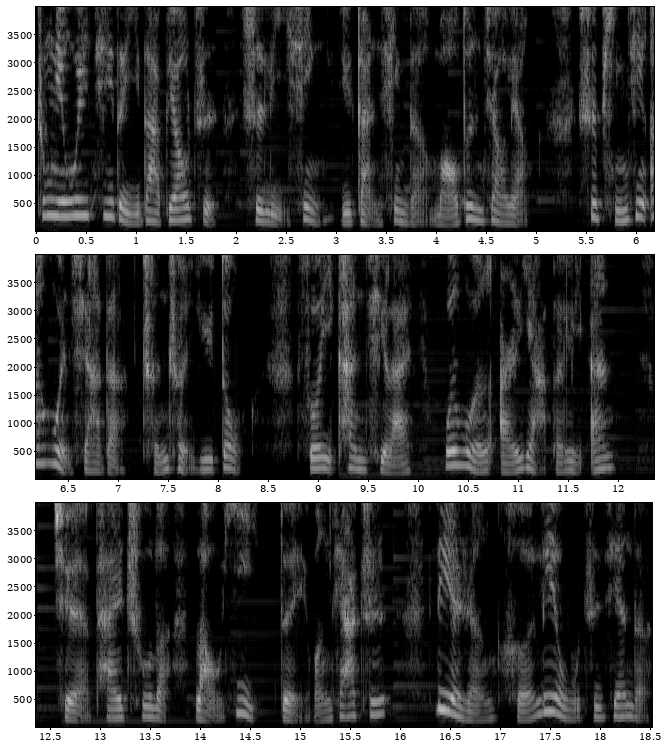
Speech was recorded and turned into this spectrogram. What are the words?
中年危机的一大标志是理性与感性的矛盾较量，是平静安稳下的蠢蠢欲动。所以看起来温文尔雅的李安，却拍出了老易对王佳芝猎人和猎物之间的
